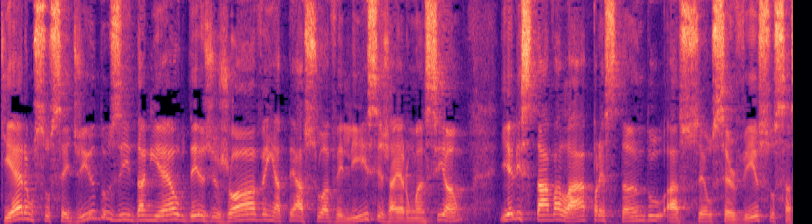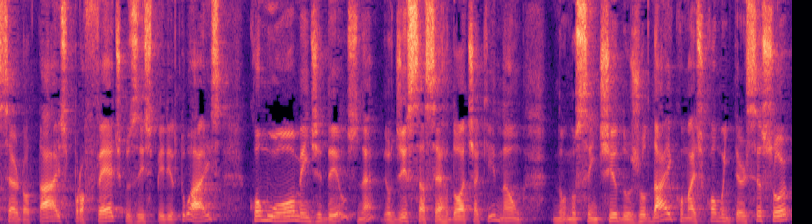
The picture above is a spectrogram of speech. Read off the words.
que eram sucedidos e Daniel, desde jovem até a sua velhice, já era um ancião, e ele estava lá prestando os seus serviços sacerdotais, proféticos e espirituais, como homem de Deus, né? Eu disse sacerdote aqui, não no, no sentido judaico, mas como intercessor,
